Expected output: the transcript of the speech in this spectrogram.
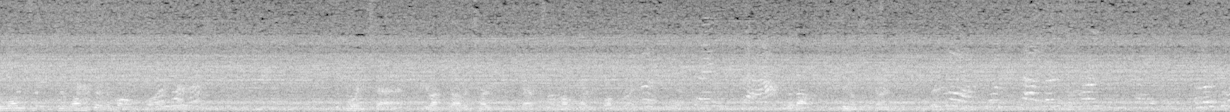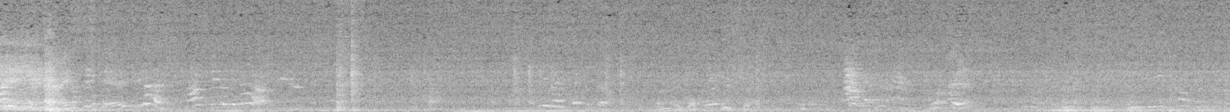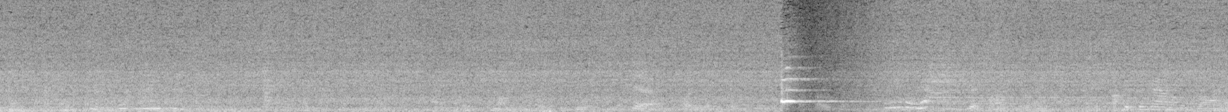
The ones at the bottom right? Here, the points there, you have to have a token to be able to unlock those to operate. So that piece you don't do. And they want the I could go down on the line,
